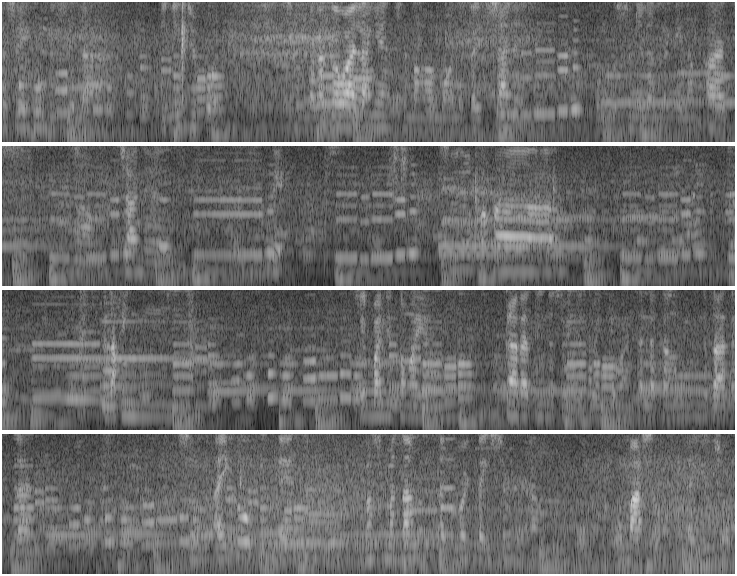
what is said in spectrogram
kasi hindi sila eligible. So, nagagawa lang yan sa mga monetized channel kung gusto nilang lagyan ng ads ng channel hindi. So, napaka laking iba nito ngayon darating na 2021 talagang nadadagdag so I hope then mas madaming advertiser ang pumasok kay YouTube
